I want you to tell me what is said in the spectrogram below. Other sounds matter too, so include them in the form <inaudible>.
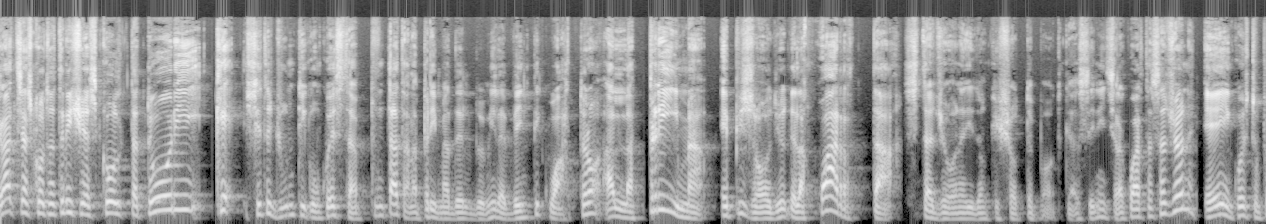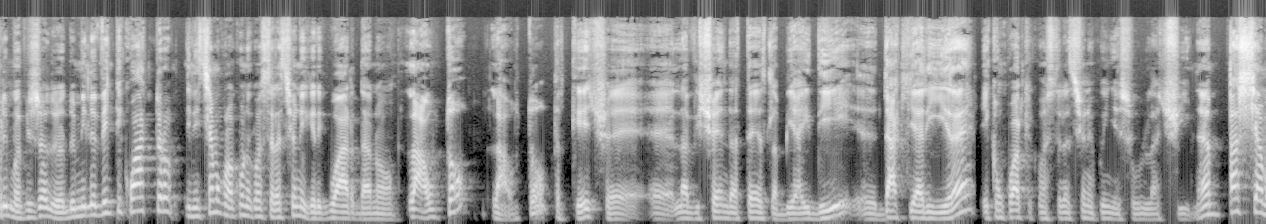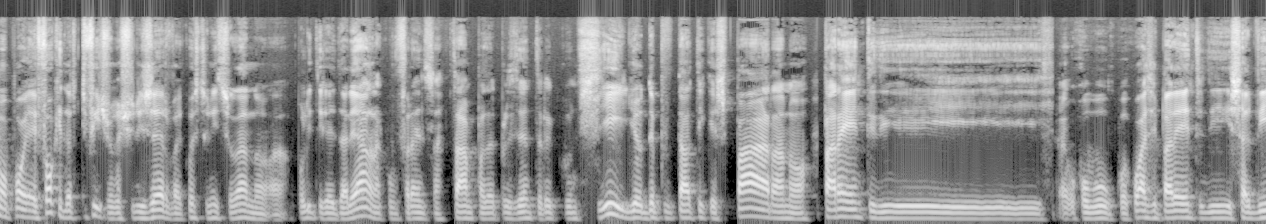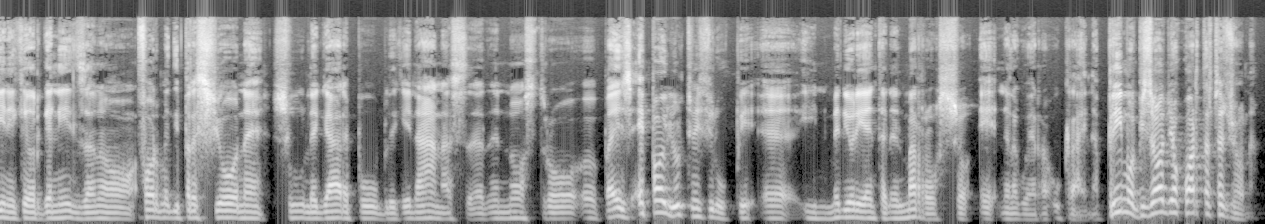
Grazie ascoltatrici e ascoltatori che siete giunti con questa puntata, la prima del 2024, alla prima episodio della quarta stagione di Don Quixote Podcast. Inizia la quarta stagione e in questo primo episodio del 2024 iniziamo con alcune considerazioni che riguardano l'auto, l'auto perché c'è eh, la vicenda Tesla BID eh, da chiarire e con qualche considerazione quindi sulla Cina. Passiamo poi ai fuochi d'artificio che ci riserva in questo inizio d'anno la politica italiana, la conferenza stampa del Presidente del Consiglio, deputati che sparano, parenti di eh, comunque quasi parenti di Salvini che organizzano forme di pressione sulle gare pubbliche in ANAS nel nostro eh, paese e poi gli ultimi sviluppi eh, in Medio Oriente e nel Mar Rosso Rosso e nella guerra ucraina. Primo episodio, quarta stagione.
